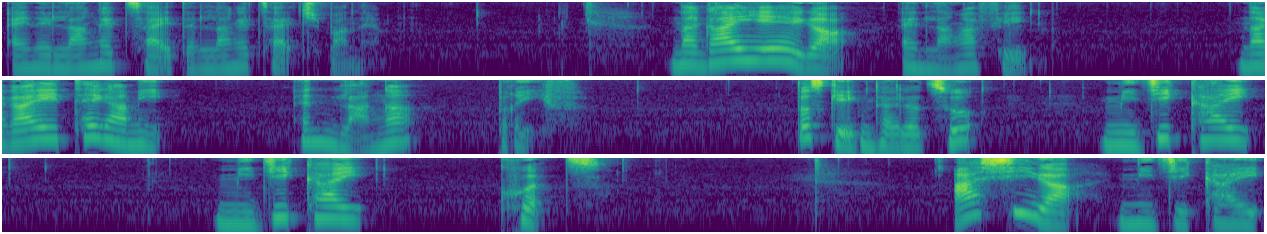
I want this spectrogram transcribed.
eine lange Zeit, eine lange Zeitspanne. Nagai Eiga, ein langer Film. Nagai Tegami, ein langer Brief. Das Gegenteil dazu, Mijikai. Mijikai, kurz. Ashi ga mijikai.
